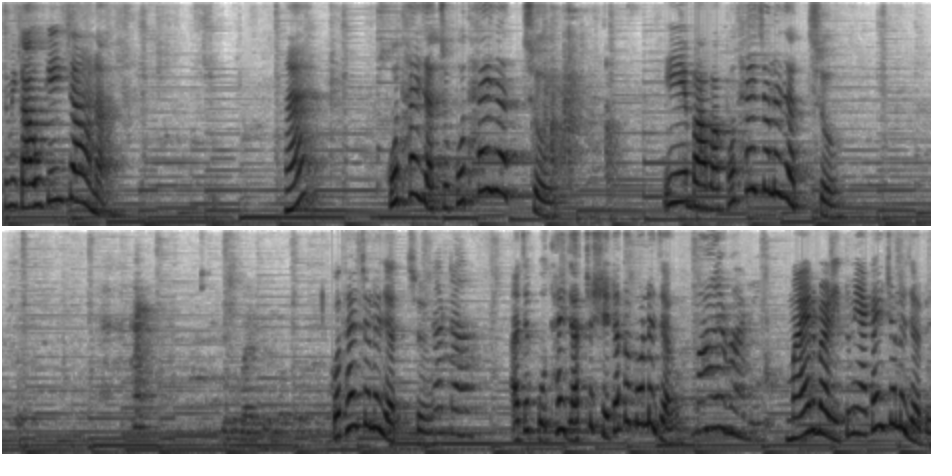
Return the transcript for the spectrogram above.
তুমি কাউকেই চাও না। হ্যাঁ? কোথায় যাচ্ছ? কোথায় যাচ্ছ? এ বাবা কোথায় চলে যাচ্ছ? কোথায় চলে যাচ্ছ? আচ্ছা কোথায় যাচ্ছ সেটা তো বলে যাও। মায়ের বাড়ি। মায়ের বাড়ি তুমি একাই চলে যাবে?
